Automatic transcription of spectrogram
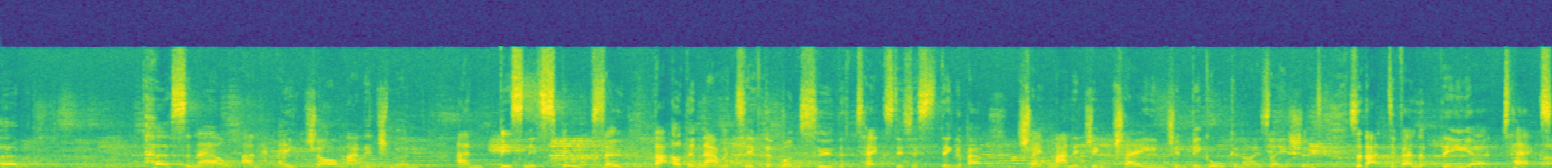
um, personnel and HR management and business speak. So that other narrative that runs through the text is this thing about cha managing change in big organisations. So that developed the uh, text,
